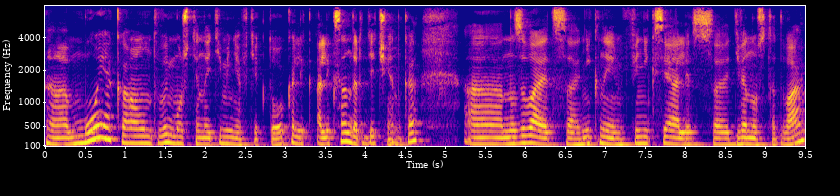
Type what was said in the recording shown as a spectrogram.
А, мой аккаунт, вы можете найти меня в ТикТок, Александр Дяченко. А, называется никнейм Phoenixialis 92.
